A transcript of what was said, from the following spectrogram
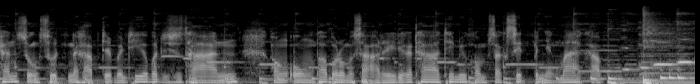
ชั้นสูงสุดนะครับ จะเป็นที่ประดิษฐานขององค์พระบรมสารีริกธาตุที่มีความศักดิ์สิทธิ์เป็นอย่างมากครับ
